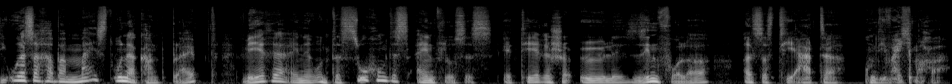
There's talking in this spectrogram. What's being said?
die Ursache aber meist unerkannt bleibt, wäre eine Untersuchung des Einflusses ätherischer Öle sinnvoller als das Theater um die Weichmacher.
